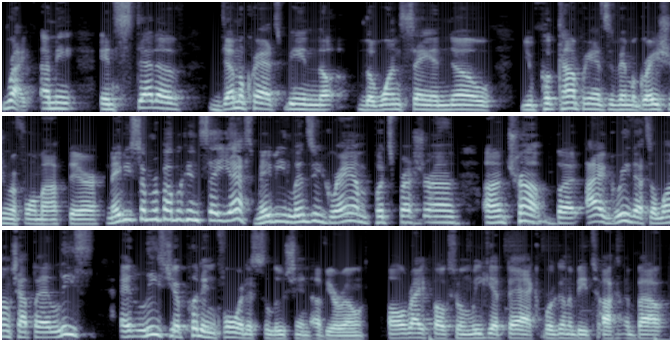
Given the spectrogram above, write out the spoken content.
Right. I mean, instead of Democrats being the, the ones saying no, you put comprehensive immigration reform out there. Maybe some Republicans say yes. Maybe Lindsey Graham puts pressure on on Trump. But I agree that's a long shot. But at least at least you're putting forward a solution of your own. All right, folks. When we get back, we're going to be talking about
